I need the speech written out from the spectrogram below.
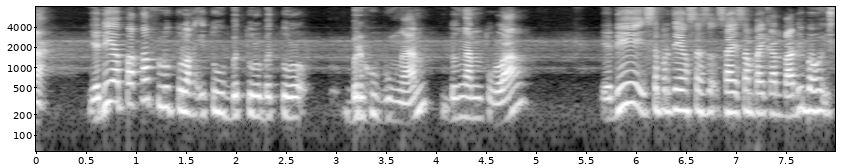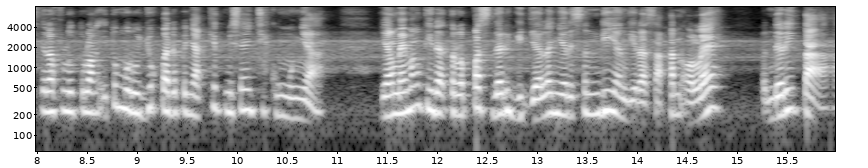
Nah, jadi apakah flu tulang itu betul-betul berhubungan dengan tulang jadi seperti yang saya, sampaikan tadi bahwa istilah flu tulang itu merujuk pada penyakit misalnya cikungunya yang memang tidak terlepas dari gejala nyeri sendi yang dirasakan oleh penderita.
